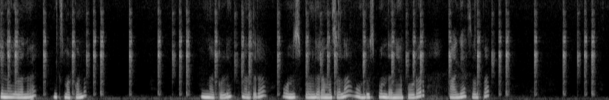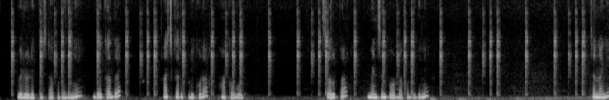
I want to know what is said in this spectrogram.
ಚೆನ್ನಾಗಿ ಎಲ್ಲನೂ ಮಿಕ್ಸ್ ಮಾಡಿಕೊಂಡು ಮಾಡ್ಕೊಳ್ಳಿ. ನಂತರ ಒಂದು ಸ್ಪೂನ್ ಗರಂ ಮಸಾಲ, ಒಂದು ಸ್ಪೂನ್ ಧನಿಯಾ ಪೌಡರ್ ಹಾಗೆ ಸ್ವಲ್ಪ ಬೆಳ್ಳುಳ್ಳಿ ಪೇಸ್ಟ್ ಹಾಕೊಂಡಿದ್ದೀನಿ. ಬೇಕಾದರೆ ಅಚ್ಕಾರದ ಪುಡಿ ಕೂಡ ಹಾಕ್ಕೋಬೋದು ಸ್ವಲ್ಪ ಮೆಣಸಿನ ಪೌಡ್ರ್ ಹಾಕ್ಕೊಂಡಿದ್ದೀನಿ ಚೆನ್ನಾಗಿ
